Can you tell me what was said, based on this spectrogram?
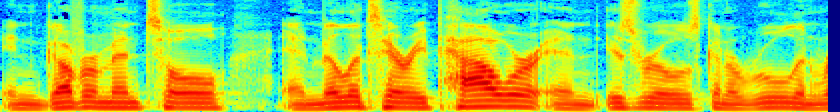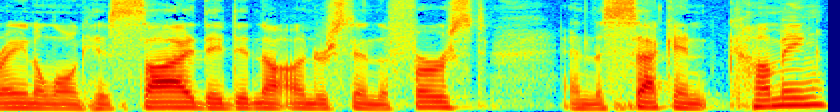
in governmental and military power, and Israel was going to rule and reign along his side. They did not understand the first and the second coming.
